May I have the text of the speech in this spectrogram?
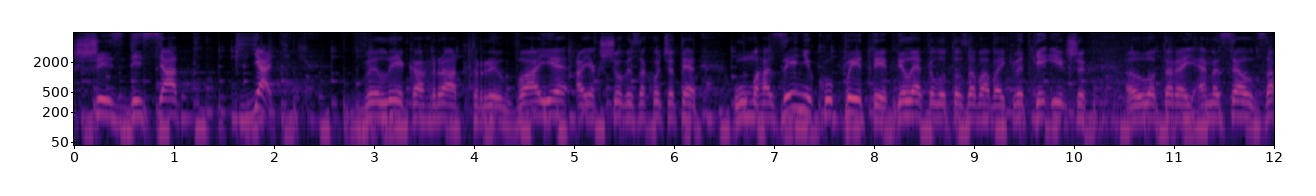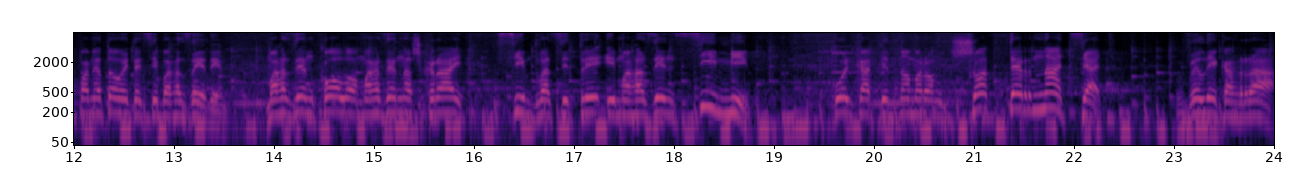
65. Велика гра триває. А якщо ви захочете у магазині купити білети лотозабава і квитки інших лотерей МСЛ, запам'ятовуйте ці магазини. Магазин Коло, магазин Наш край 723 і магазин Сімі. Колька під номером 14. Велика гра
